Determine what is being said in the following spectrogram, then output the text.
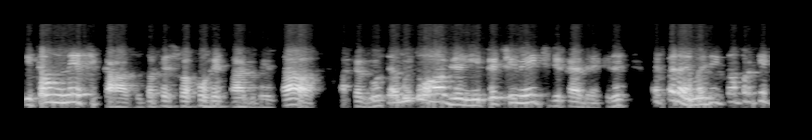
Então, nesse caso da pessoa com retardo mental, a pergunta é muito óbvia e pertinente de Kardec, né? Mas peraí, mas então para que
